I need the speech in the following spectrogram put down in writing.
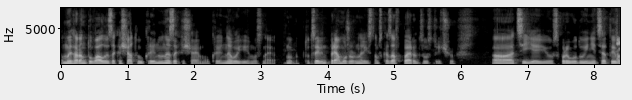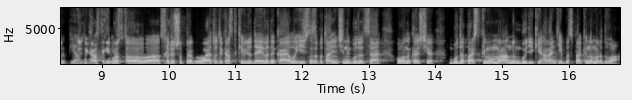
Ми гарантували захищати Україну, не захищаємо Україну, не воюємо з нею. Ну тобто, це він прямо журналістам сказав перед зустрічю цією з приводу ініціативи Тут п'ятої. якраз таки просто е, сорі, що перебуваю. Тут якраз таки в людей виникає логічне запитання: чи не буде це, умовно кажучи, Будапештський меморандум будь-які гарантії безпеки номер два.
